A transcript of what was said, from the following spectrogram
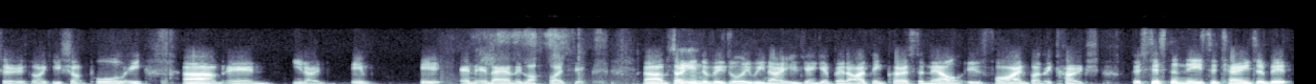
too. Like he shot poorly, um, and you know, if, if and, and they only lost by six. Um, so mm. individually, we know he's going to get better. I think personnel is fine, but the coach, the system needs to change a bit.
